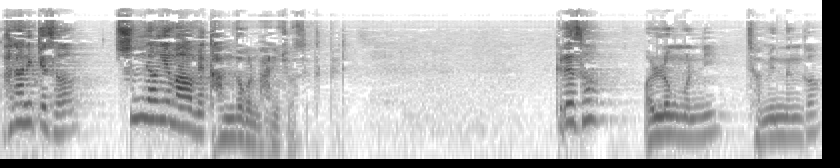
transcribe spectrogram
하나님께서 순양의 마음에 감동을 많이 주었어요, 특별히. 그래서 얼룩무늬, 점 있는 거,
